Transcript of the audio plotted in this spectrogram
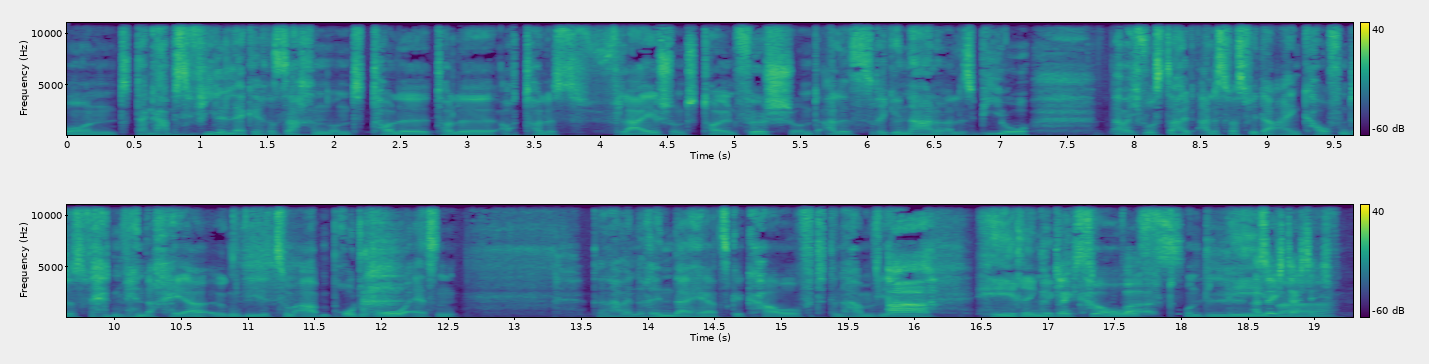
und da gab mhm. es viele leckere Sachen und tolle, tolle, auch tolles Fleisch und tollen Fisch und alles regional und alles bio. Aber ich wusste halt, alles, was wir da einkaufen, das werden wir nachher irgendwie zum Abendbrot roh essen. Dann haben wir ein Rinderherz gekauft, dann haben wir ah, Heringe gekauft sowas. und Leber. Also ich dachte, ich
